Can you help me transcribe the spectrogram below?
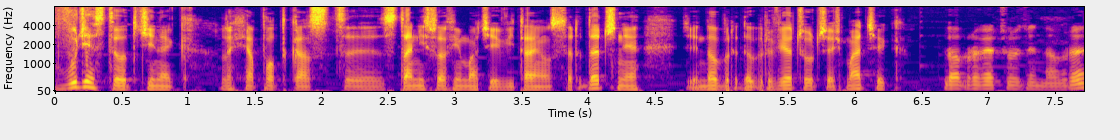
20 odcinek Lechia Podcast. Stanisław i Maciej witają serdecznie. Dzień dobry, dobry wieczór, cześć Maciek. Dobry wieczór, dzień dobry.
